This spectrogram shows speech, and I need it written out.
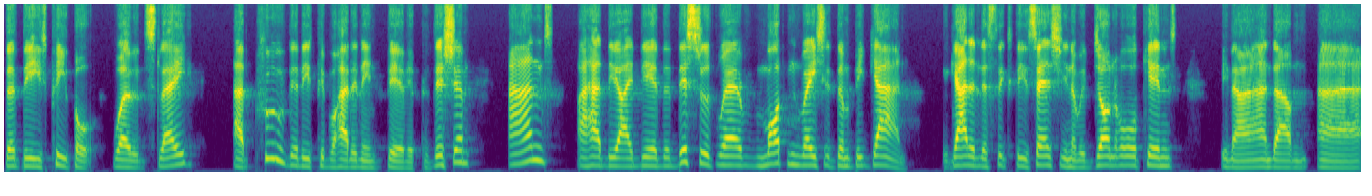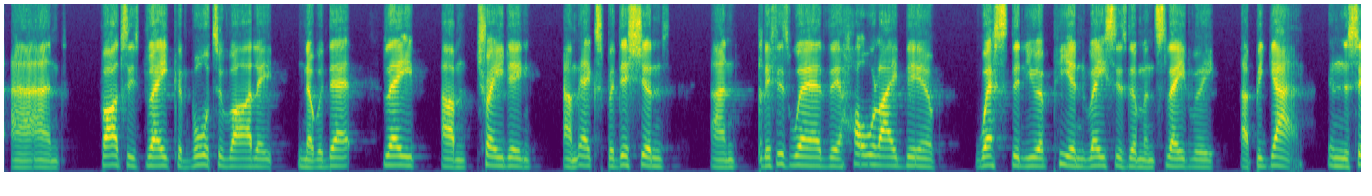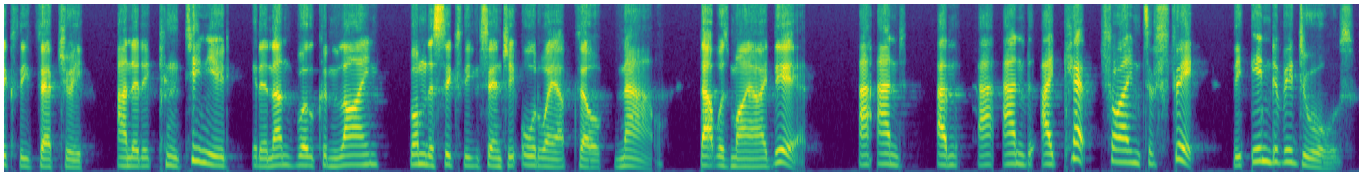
that these people were enslaved and proved that these people had an inferior position. And I had the idea that this was where modern racism began. It began in the 16th century, you know, with John Hawkins, you know, and um, uh, and Francis Drake and Walter Raleigh, you know, with their slave um, trading um, expeditions and this is where the whole idea of Western European racism and slavery uh, began in the 16th century, and that it continued in an unbroken line from the 16th century all the way up till now. That was my idea. And, and, and I kept trying to fit the individuals,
